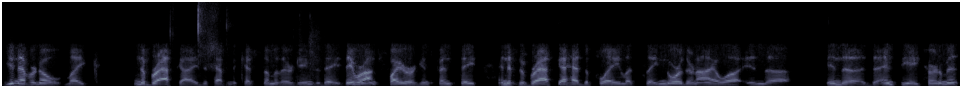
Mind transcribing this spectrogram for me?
you never know. Like Nebraska, I just happened to catch some of their game today. They were on fire against Penn State. And if Nebraska had to play, let's say Northern Iowa in the in the the NCAA tournament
